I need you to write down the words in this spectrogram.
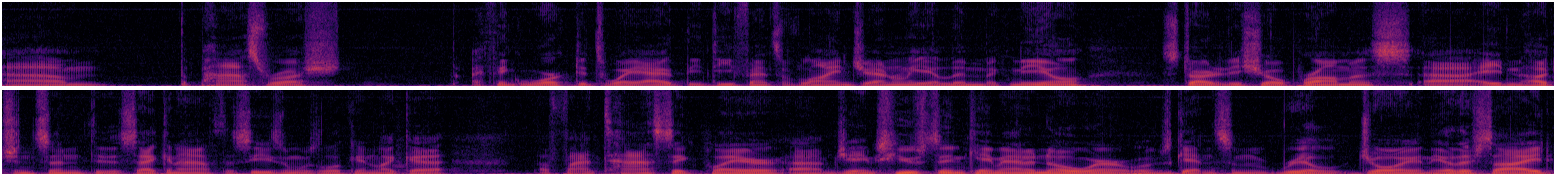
Um, the pass rush, I think, worked its way out. The defensive line generally, Alim McNeill started to show promise. Uh, Aidan Hutchinson through the second half of the season was looking like a, a fantastic player. Um, James Houston came out of nowhere, was getting some real joy on the other side.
